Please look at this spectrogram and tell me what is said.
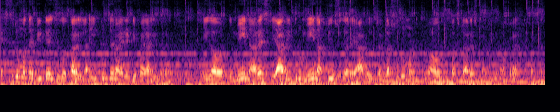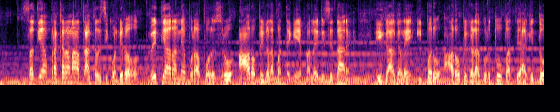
ಹೆಸರು ಮತ್ತು ಡೀಟೇಲ್ಸ್ ಗೊತ್ತಾಗಿಲ್ಲ. ಇಬ್ಬರು ಜನ ಐಡೆಂಟಿಫೈ ಆಗಿದ್ದಾರೆ. ಈಗ ಅವ್ರದ್ದು ಮೇನ್ ಅರೆಸ್ಟ್ ಯಾರು ಇಬ್ಬರು ಮೇನ್ ಅಕ್ಯೂಸ್ ಇದ್ದಾರೆ ಯಾರು ಜಗಳ ಶುರು ಮಾಡಿದ್ರು ಅವ್ರದ್ದು ಫಸ್ಟ್ ಅರೆಸ್ಟ್ ಮಾಡಿದ್ರು, ನಾವು ಪ್ರಯತ್ನ ಪಡ್ತೀವಿ. ಸದ್ಯ ಪ್ರಕರಣ ದಾಖಲಿಸಿಕೊಂಡಿರೋ ವಿದ್ಯಾರಣ್ಯಪುರ ಪೊಲೀಸರು ಆರೋಪಿಗಳ ಪತ್ತೆಗೆ ಬಲೆ ಬೀಸಿದ್ದಾರೆ. ಈಗಾಗಲೇ ಇಬ್ಬರು ಆರೋಪಿಗಳ ಗುರುತು ಪತ್ತೆಯಾಗಿದ್ದು,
